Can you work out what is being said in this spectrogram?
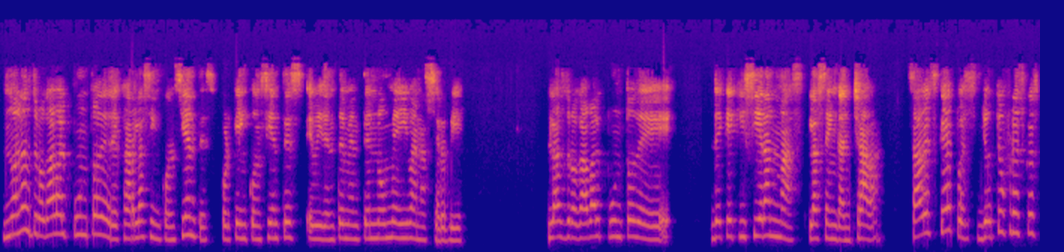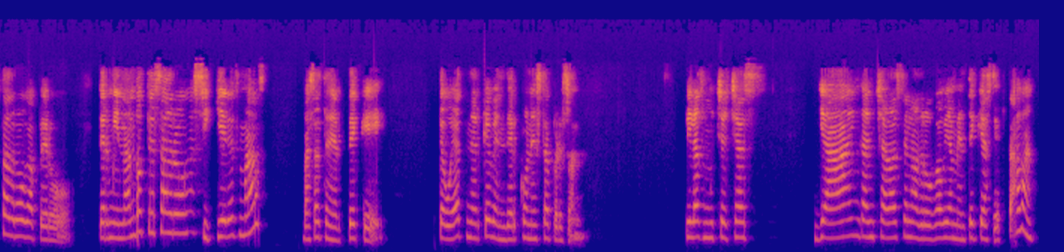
No las drogaba al punto de dejarlas inconscientes, porque inconscientes evidentemente no me iban a servir. Las drogaba al punto de, de que quisieran más, las enganchaba. ¿Sabes qué? Pues yo te ofrezco esta droga, pero terminándote esa droga, si quieres más, vas a tenerte que, te voy a tener que vender con esta persona. Y las muchachas ya enganchadas en la droga, obviamente que aceptaban.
